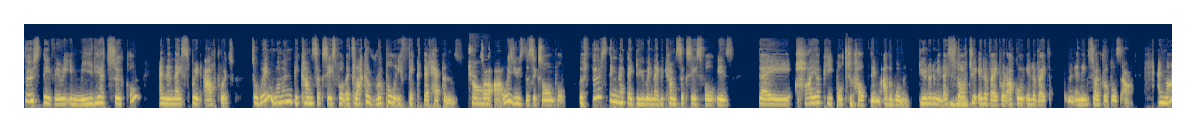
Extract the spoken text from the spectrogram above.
first, their very immediate circle, and then they spread outwards. So when women become successful, it's like a ripple effect that happens. Sure. So I always use this example. The first thing that they do when they become successful is they hire people to help them, other women. Do you know what I mean? They start mm-hmm. to elevate what I call elevate women, and then so it ripples out. And my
